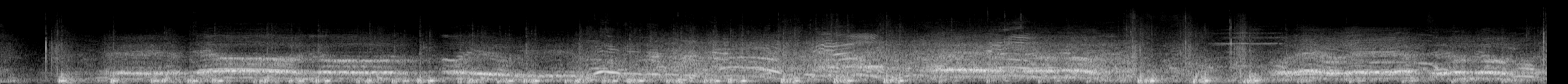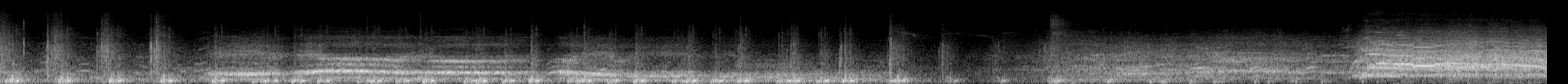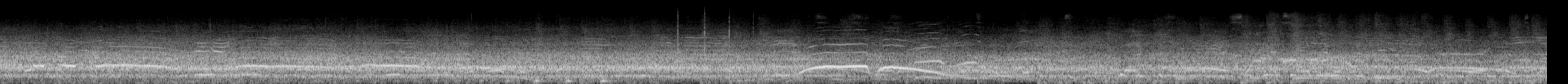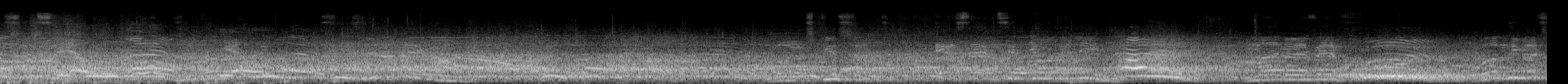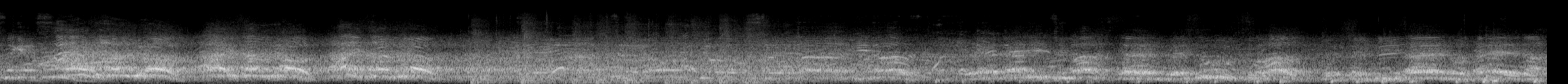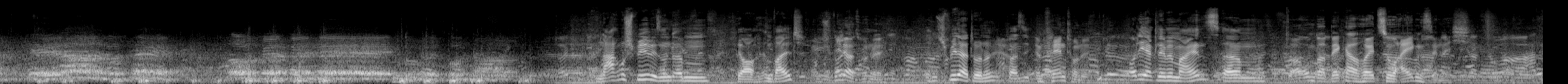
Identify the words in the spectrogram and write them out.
Nach dem Spiel, wir sind im, ja, im Wald, Spielertunnel. im Spielertunnel quasi. Im Fantunnel. Olli, erklär mir mal eins. Ähm, Warum war Becker heute so eigensinnig?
